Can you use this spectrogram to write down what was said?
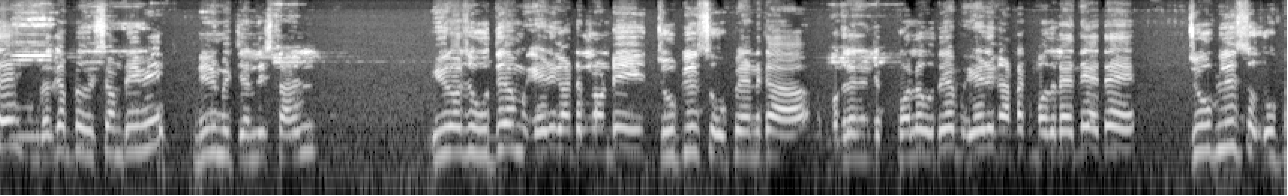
నమస్తే వెల్కమ్ టు విశ్వం టీవీ. నేను మీ జర్నలిస్ట్ అనిల్. ఈ రోజు ఉదయం ఏడు గంటల నుండి జూబ్లీస్ ఉప ఎన్నిక మొదలైందని చెప్పుకోవాలి ఉదయం ఏడు గంటలకు మొదలైంది. అయితే జూబ్లీస్ ఉప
